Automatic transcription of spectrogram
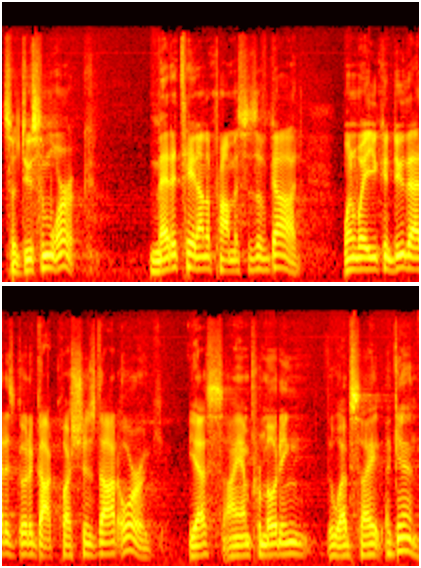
So do some work. Meditate on the promises of God. One way you can do that is go to gotquestions.org. Yes, I am promoting the website again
